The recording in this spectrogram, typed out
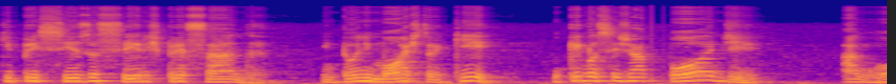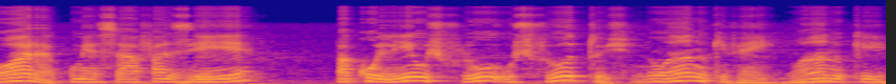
que precisa ser expressada. Então ele mostra aqui o que você já pode agora começar a fazer para colher os, os frutos no ano que vem, no ano que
